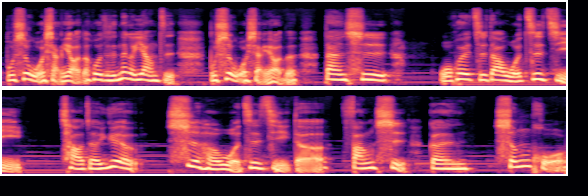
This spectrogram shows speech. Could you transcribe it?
不是我想要的，或者是那个样子不是我想要的，但是我会知道我自己朝着越适合我自己的方式跟生活。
